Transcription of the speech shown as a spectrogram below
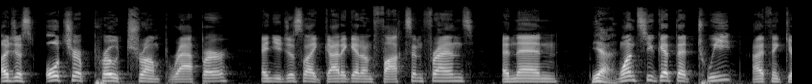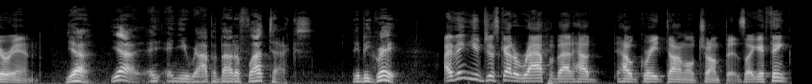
a just ultra pro Trump rapper and you just like gotta get on Fox and Friends and then Yeah. once you get that tweet, I think you're in. Yeah. Yeah. And, and you rap about a flat tax. It'd be great. I think you've just got to rap about how how great Donald Trump is. Like I think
